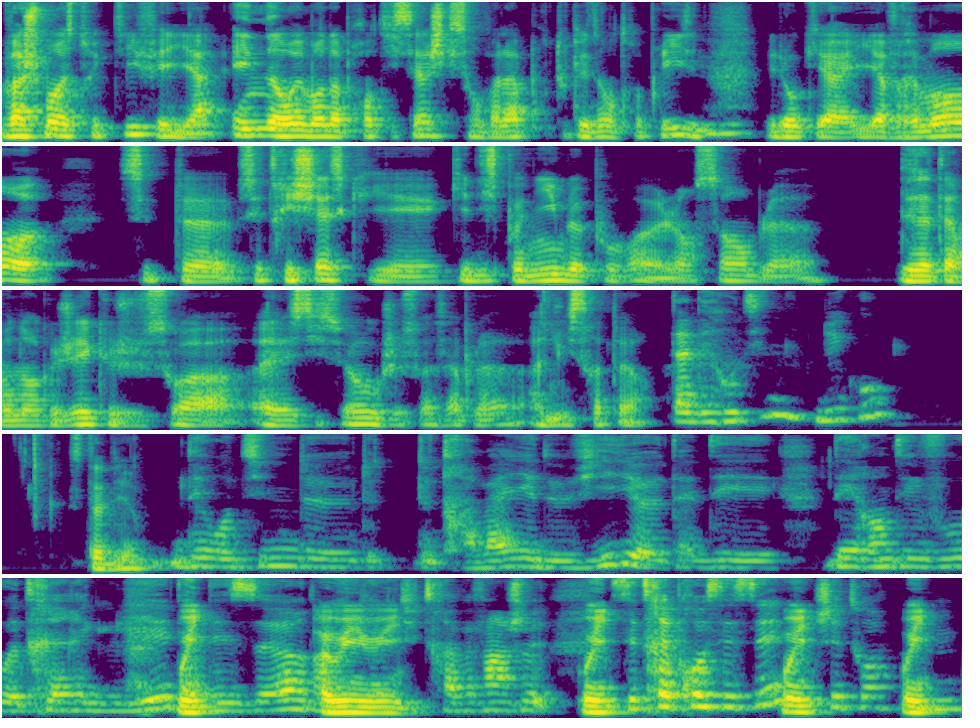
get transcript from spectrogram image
vachement instructif et il y a énormément d'apprentissages qui sont valables pour toutes les entreprises. Mmh et donc, il y a, vraiment cette, cette, richesse qui est, qui est disponible pour l'ensemble des intervenants que j'ai, que je sois investisseur ou que je sois simple administrateur. Tu as des routines, du coup? C'est-à-dire? Des routines de, de, travail et de vie. tu as des, des rendez-vous très réguliers, tu as des heures dans ah, lesquelles tu travailles. Enfin, je... C'est très processé chez toi? Oui.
